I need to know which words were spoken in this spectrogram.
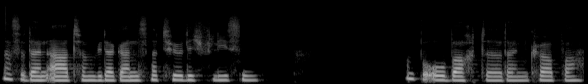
Lasse deinen Atem wieder ganz natürlich fließen und beobachte deinen Körper.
